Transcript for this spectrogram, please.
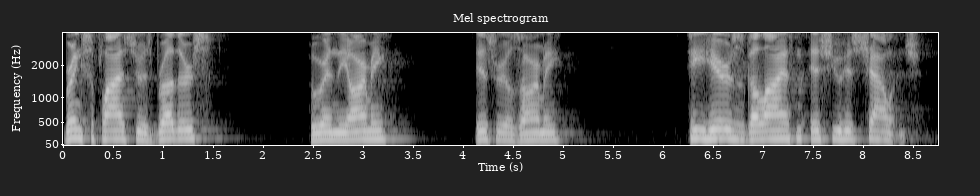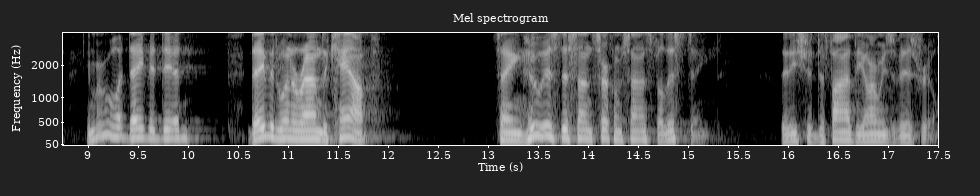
bring supplies to his brothers who were in the army, Israel's army he hears Goliath issue his challenge. You remember what David did? David went around the camp saying, Who is this uncircumcised Philistine that he should defy the armies of Israel?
